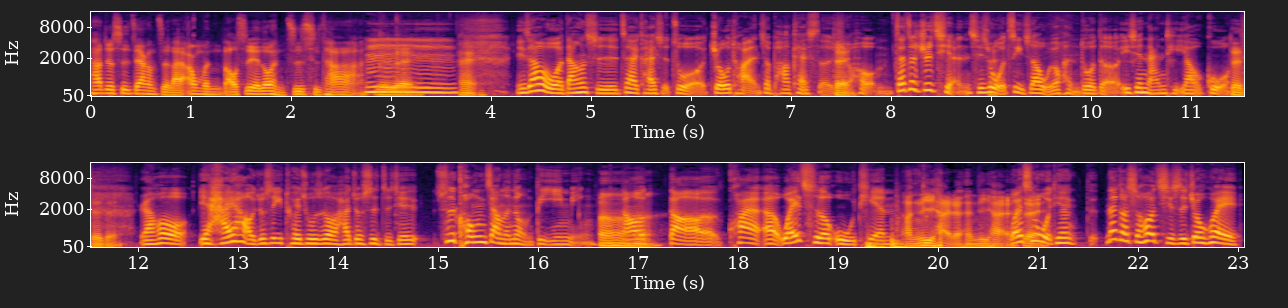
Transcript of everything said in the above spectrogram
他就是这样子来啊，我们老师也都很支持他、啊，对不对？”嗯，哎。你知道我当时在开始做纠团这 podcast 的时候，在这之前，其实我自己知道我有很多的一些难题要过。对对对。然后也还好，就是一推出之后，他就是直接是空降的那种第一名，然后到快呃维持了五天，很厉害的，很厉害。维持五天，那个时候其实就会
